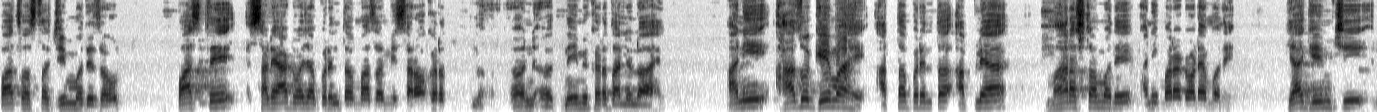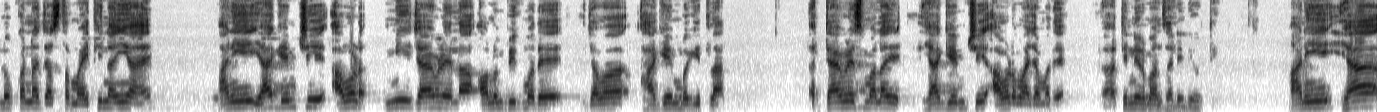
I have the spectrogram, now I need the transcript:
पाच वाजता जिममध्ये जाऊन पाच ते साडेआठ वाजेपर्यंत माझा मी सराव करत न- नेहमी करत आलेलो आहे. आणि हा जो गेम आहे आत्तापर्यंत आपल्या महाराष्ट्रामध्ये आणि मराठवाड्यामध्ये ह्या गेमची लोकांना जास्त माहिती नाही आहे. आणि या गेमची आवड मी ज्या वेळेला ऑलिम्पिकमध्ये जेव्हा हा गेम बघितला त्यावेळेस मला ह्या गेमची आवड माझ्यामध्ये ती निर्माण झालेली होती. आणि ह्या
